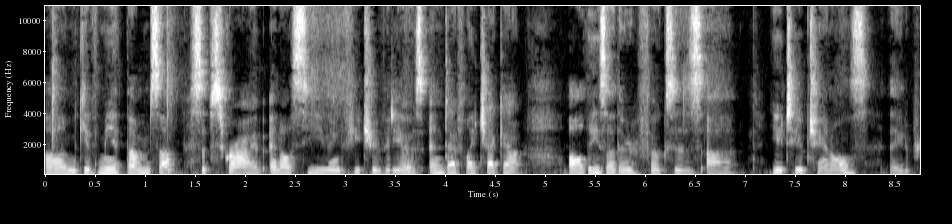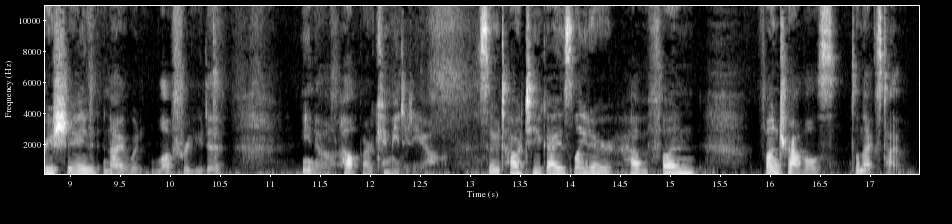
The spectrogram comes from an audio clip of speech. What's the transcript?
Um, give me a thumbs up, subscribe, and I'll see you in future videos. And definitely check out all these other folks' uh, YouTube channels. They'd appreciate it, and I would love for you to, you know, help our community out. So talk to you guys later. Have fun, fun travels. Till next time.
